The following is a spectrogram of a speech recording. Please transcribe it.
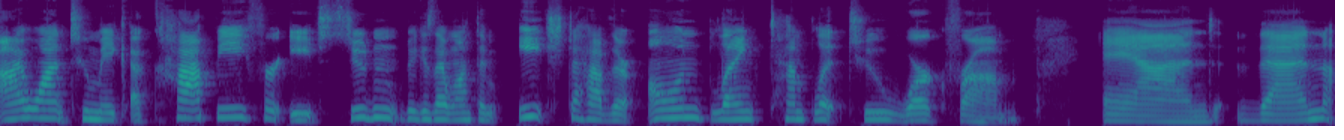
I want to make a copy for each student because I want them each to have their own blank template to work from. And then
